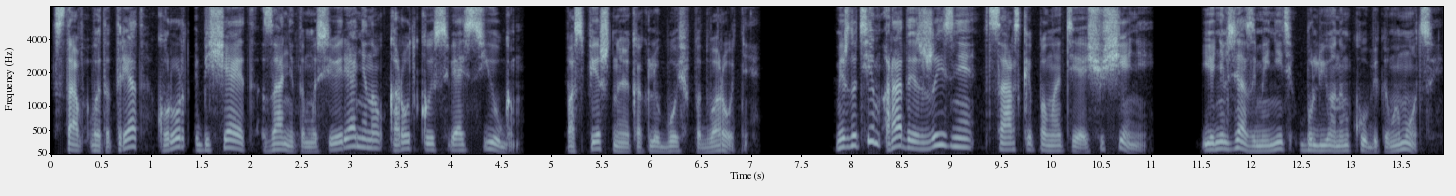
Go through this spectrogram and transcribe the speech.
Став в этот ряд, курорт обещает занятому северянину короткую связь с югом, поспешную, как любовь в подворотне. Между тем, радость жизни в царской полноте ощущений. Ее нельзя заменить бульонным кубиком эмоций.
